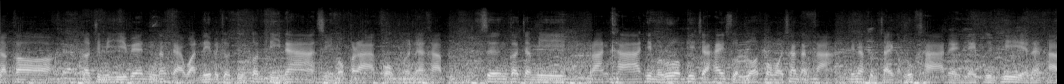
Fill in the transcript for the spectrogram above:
แล้วก็เราจะมีอีเวนต์ตั้งแต่วันนี้ไปจนถึงต้นปีหน้า 4 มกราคมนะครับ ซึ่งก็จะมีร้านค้าที่มาร่วมที่จะให้ส่วนลดโปรโมชั่นต่างๆ ที่น่าสนใจกับลูกค้าในในพื้นที่นะครับ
